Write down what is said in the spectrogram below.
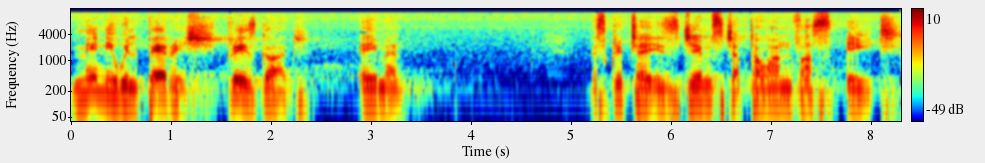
many will perish. Praise God. Amen. The scripture is James chapter 1, verse 8.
